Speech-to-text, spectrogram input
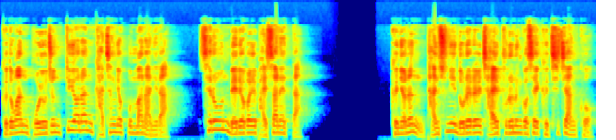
그동안 보여준 뛰어난 가창력뿐만 아니라 새로운 매력을 발산했다. 그녀는 단순히 노래를 잘 부르는 것에 그치지 않고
